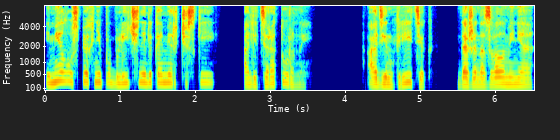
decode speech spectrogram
имела успех не публичный или коммерческий, а литературный. Один критик даже назвал меня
